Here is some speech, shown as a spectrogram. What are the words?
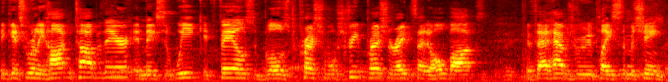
It gets really hot on top of there, it makes it weak, it fails, it blows pressure, street pressure right inside the whole box. If that happens, we replace the machine.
